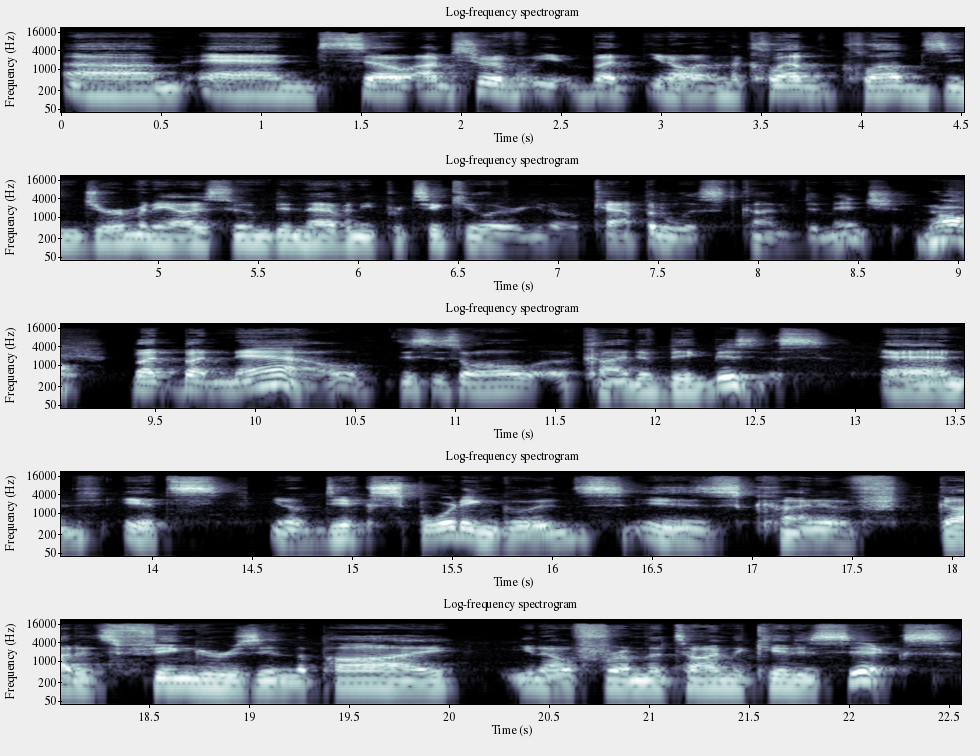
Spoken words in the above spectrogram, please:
Um, and so I'm sort of, but you know, and the club clubs in Germany, I assume, didn't have any particular, you know, capitalist kind of dimension. No, but but now this is all a kind of big business, and it's you know, Dick's Sporting Goods is kind of got its fingers in the pie, you know, from the time the kid is six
